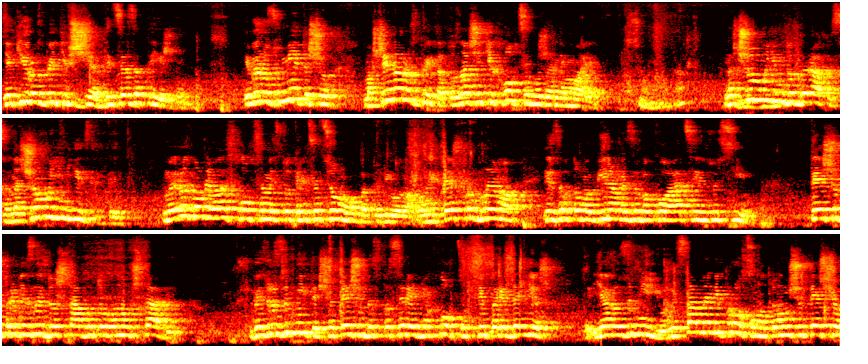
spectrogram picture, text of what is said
які розбиті вщент, і це за тиждень. І ви розумієте, що машина розбита, то значить і хлопців вже немає. На чому їм добиратися? На чому їм їздити? Ми розмовляли з хлопцями 137-го батальйону. У них теж проблема із автомобілями, з евакуацією, з усім. Те, що привезли до штабу, то воно в штабі. Ви зрозумієте, що те, що безпосередньо хлопцю ти передаєш, я розумію, листа ми не просимо, тому що те, що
